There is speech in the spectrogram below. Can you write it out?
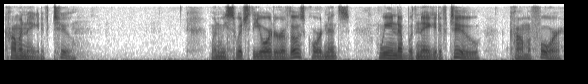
comma negative 2. When we switch the order of those coordinates, we end up with negative 2, comma 4.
